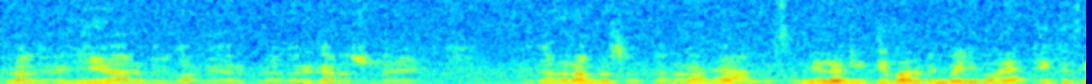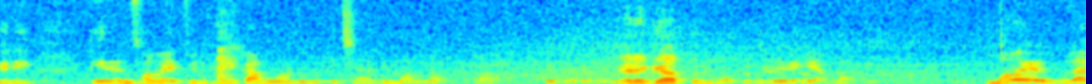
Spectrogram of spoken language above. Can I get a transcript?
कुरा गरेँ। यहीँ आएर मैले घरमै आएर कुरा गरेँ गाना सुनाएँ। गाना राम्रो छ गाना राम्रो छ। मेलोडी त्यही भएर पनि मैले गरेँ। एक त फेरि धेरैसँग एकचोटि फेरि काम गर्नु इच्छा थियो मनमा। त्यही भएर पनि। धेरै ग्याप पनि भएको थियो। धेरै ग्याप लाग्यो मलाई उसलाई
